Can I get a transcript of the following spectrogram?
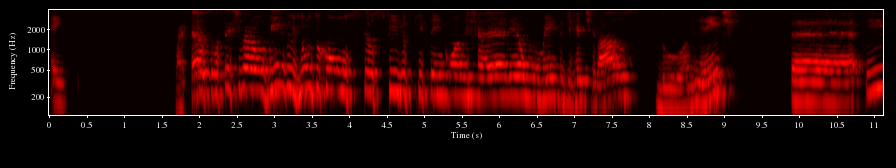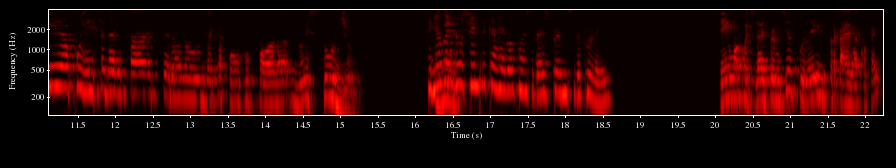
é isso. Marcelo, se você estiver ouvindo junto com os seus filhos que tem com a Michaele, é o momento de retirá-los do ambiente. É, e a polícia deve estar esperando daqui a pouco fora do estúdio. Seguinte, Não, mas eu sempre carrego a quantidade permitida por lei. tem uma quantidade permitida por lei para carregar cocaína?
